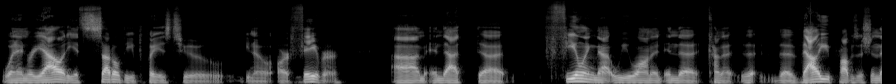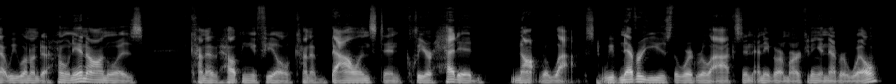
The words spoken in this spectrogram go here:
when in reality its subtlety plays to you know our favor um, and that the feeling that we wanted in the kind of the, the value proposition that we wanted to hone in on was kind of helping you feel kind of balanced and clear headed not relaxed we've never used the word relaxed in any of our marketing and never will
